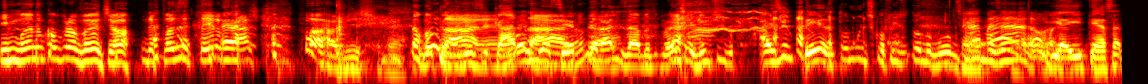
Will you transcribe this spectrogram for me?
e manda o comprovante, ó. Depositei no caixa. Porra, bicho. Não, mas Não pelo dá, esse né? cara Não dá, devia ser não penalizado. Mas o problema é que a gente, as empresas, todo mundo desconfia de todo mundo. É, cara. mas é. então, E aí tem essa,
